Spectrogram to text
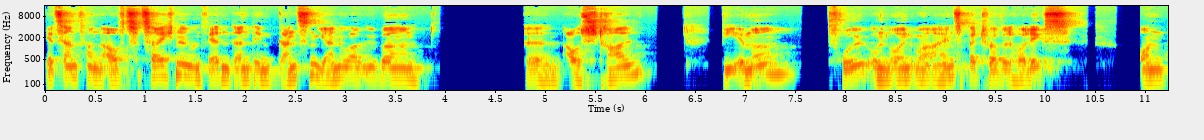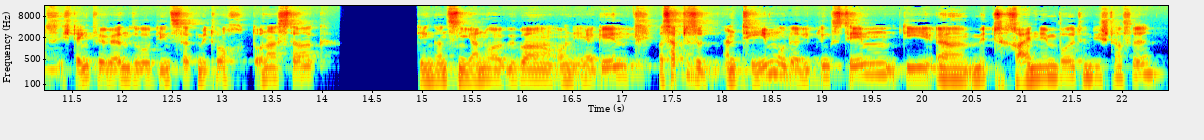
jetzt anfangen aufzuzeichnen und werden dann den ganzen Januar über äh, ausstrahlen. Wie immer, früh um 9.01 Uhr bei Travelholics. Und ich denke, wir werden so Dienstag, Mittwoch, Donnerstag den ganzen Januar über on air gehen. Was habt ihr so an Themen oder Lieblingsthemen, die äh, mit reinnehmen wollt in die Staffel?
